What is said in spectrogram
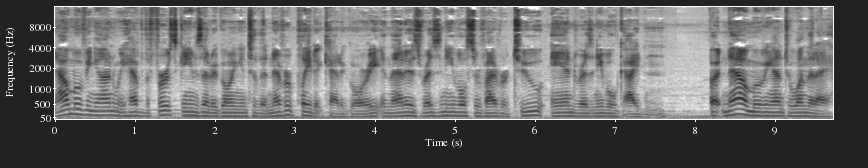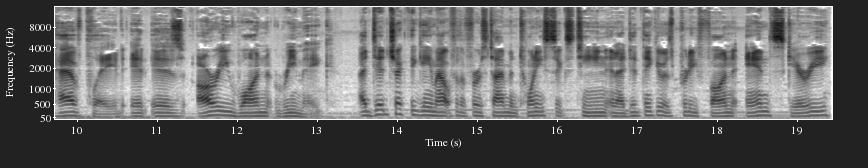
Now, moving on, we have the first games that are going into the never played it category, and that is Resident Evil Survivor 2 and Resident Evil Gaiden. But now, moving on to one that I have played, it is RE1 Remake. I did check the game out for the first time in 2016, and I did think it was pretty fun and scary,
